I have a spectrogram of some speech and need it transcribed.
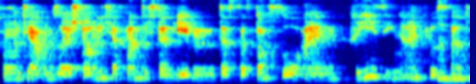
Und ja, umso erstaunlicher fand ich dann eben, dass das doch so einen riesigen Einfluss mhm. hat.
